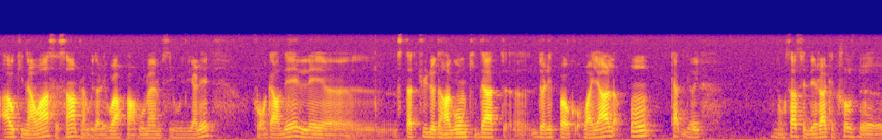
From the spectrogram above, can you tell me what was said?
À Okinawa, c'est simple, vous allez voir par vous-même si vous y allez regarder les euh, statues de dragons qui datent euh, de l'époque royale ont quatre griffes. Donc ça c'est déjà quelque chose de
